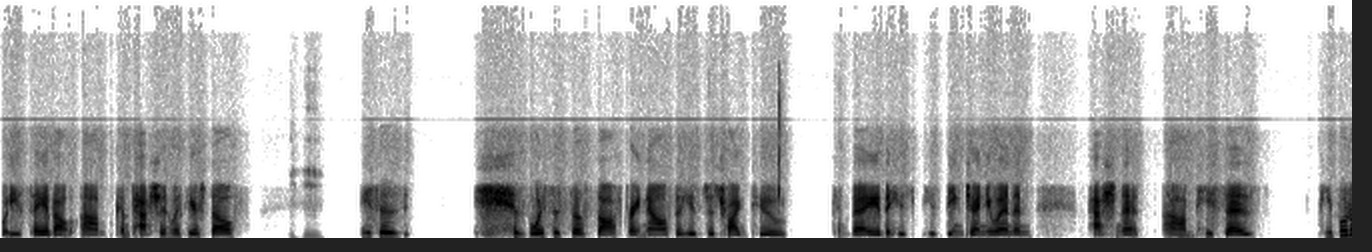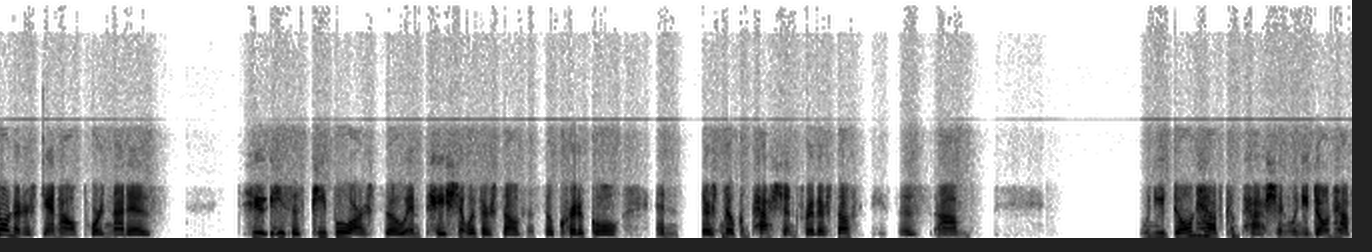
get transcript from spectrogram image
what you say about um, compassion with yourself. Mm-hmm. He says his voice is so soft right now, so he's just trying to convey that he's he's being genuine and passionate. Um, he says people don't understand how important that is. To he says people are so impatient with themselves and so critical, and there's no compassion for themselves. He says um, when you don't have compassion, when you don't have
